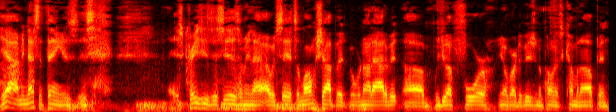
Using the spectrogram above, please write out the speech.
Yeah, I mean that's the thing is is as crazy as this is. I mean, I, I would say it's a long shot, but, but we're not out of it. Um, we do have four, you know, of our division opponents coming up, and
